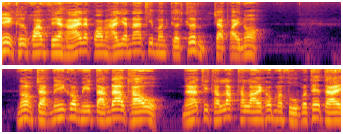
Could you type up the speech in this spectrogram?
นี่คือความเสียหายและความหายนะที่มันเกิดขึ้นจากภายนอก นอกจากนี้ก็มีต่างด้าวเทานะที่ทะลักทลายเข้ามาสู่ประเทศไทย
